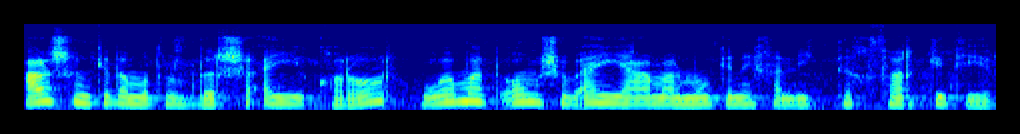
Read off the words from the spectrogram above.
علشان كده ما تصدرش أي قرار وما تقومش بأي عمل ممكن يخليك تخسر كتير.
